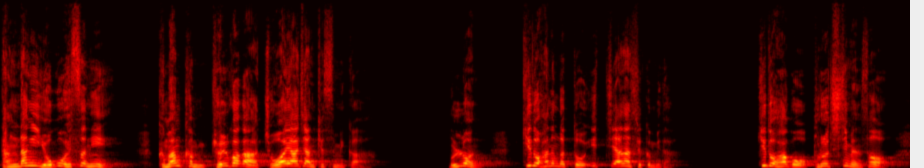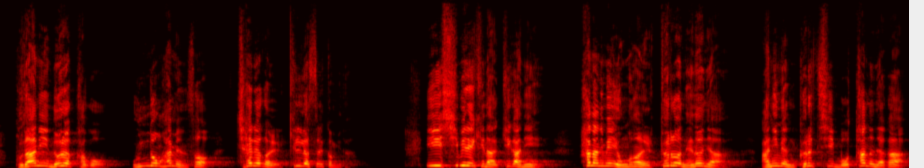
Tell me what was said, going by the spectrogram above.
당당히 요구했으니 그만큼 결과가 좋아야 하지 않겠습니까? 물론 기도하는 것도 잊지 않았을 겁니다. 기도하고 부르짖으면서 부단히 노력하고 운동하면서 체력을 길렀을 겁니다. 이 10일의 기간이 하나님의 영광을 드러내느냐 아니면 그렇지 못하느냐가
